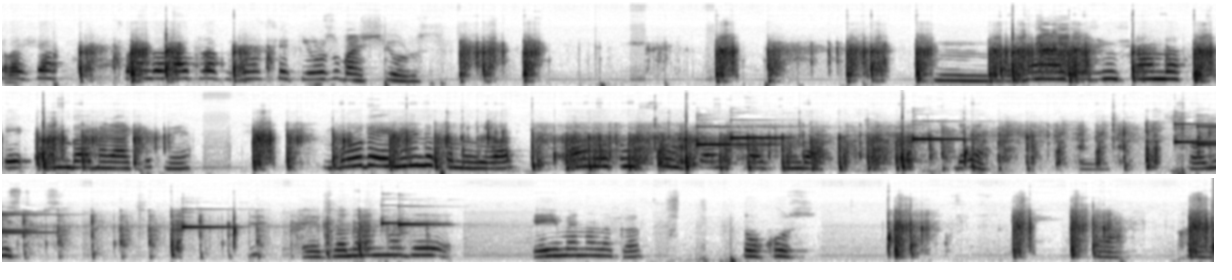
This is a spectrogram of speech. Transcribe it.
arkadaşlar. Şu anda Minecraft videosu çekiyoruz. Başlıyoruz. Hmm, ben arkadaşım şu anda ekranında merak etmeyin. Burada Emre'nin de kanalı var. Ben unutmuştum şu anda karşımda. Değil mi? Söyle E, kanalın adı Eymen Alakas. 9. Ha, evet.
